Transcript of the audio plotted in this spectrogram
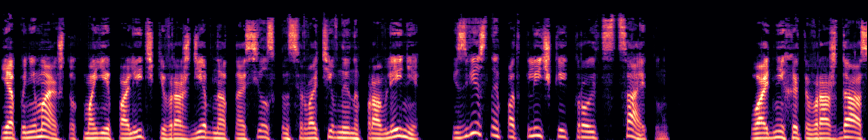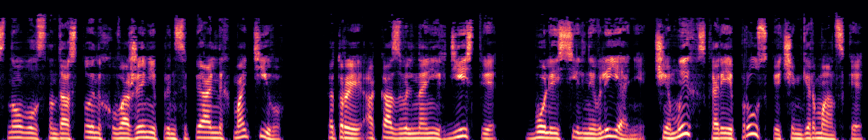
Я понимаю, что к моей политике враждебно относилось консервативное направление, известное под кличкой Кройццайтунг. У одних эта вражда основывалась на достойных уважения принципиальных мотивах, которые оказывали на них действие более сильное влияние, чем их, скорее прусское, чем германское,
